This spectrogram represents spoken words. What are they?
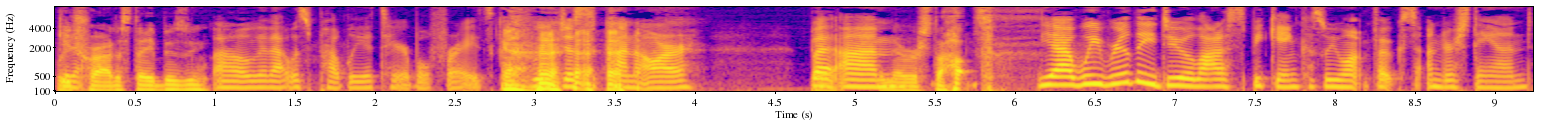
we try to stay busy. Oh, that was probably a terrible phrase because we just kind of are. But um, it never stops. yeah, we really do a lot of speaking because we want folks to understand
